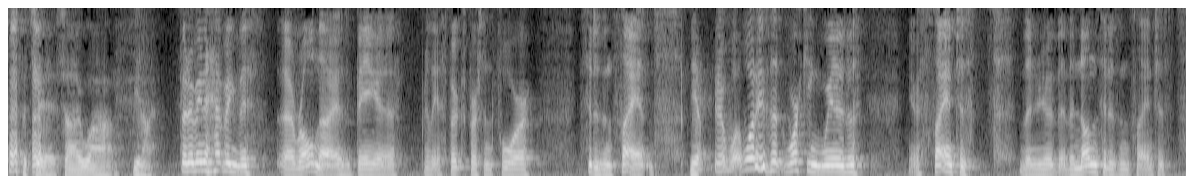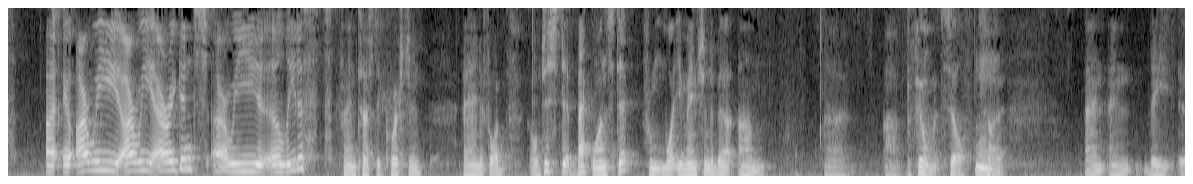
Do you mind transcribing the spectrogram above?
but yeah, so uh, you know, But I mean, having this uh, role now as being a really a spokesperson for citizen science, yep. you know, what, what is it working with you know, scientists, the, you know, the, the non-citizen scientists? Are, are we are we arrogant? Are we elitist? Fantastic question. And if I, I'll just step back one step from what you mentioned about um, uh, uh, the film itself. So, and and the uh,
